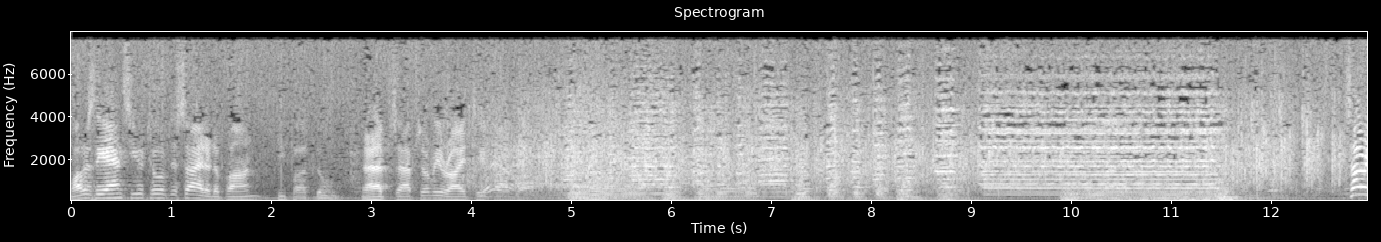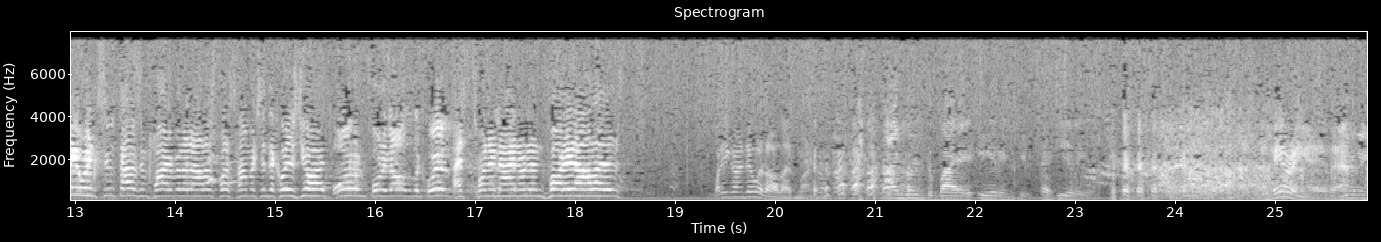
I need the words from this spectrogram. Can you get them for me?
What is the answer you two have decided upon? Teapot Dome. That's absolutely right. Teapot Dome. So you win $2,500 plus how much in the quiz, George? $440 in the quiz. That's $2,940. What are you going to do with all that money? I'm going to buy a hearing, a hearing. A hearing aid, eh?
